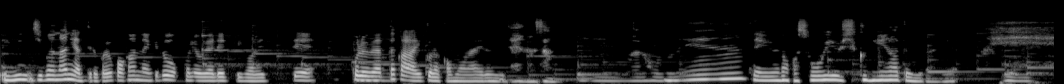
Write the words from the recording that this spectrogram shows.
自自分は何やってるかよくわかんないけど、これをやれって言われて、これをやったからいくらかもらえるみたいなさ、っうん、なるほどね。ていう、なんかそういう仕組みになってるみたいで。へえ。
